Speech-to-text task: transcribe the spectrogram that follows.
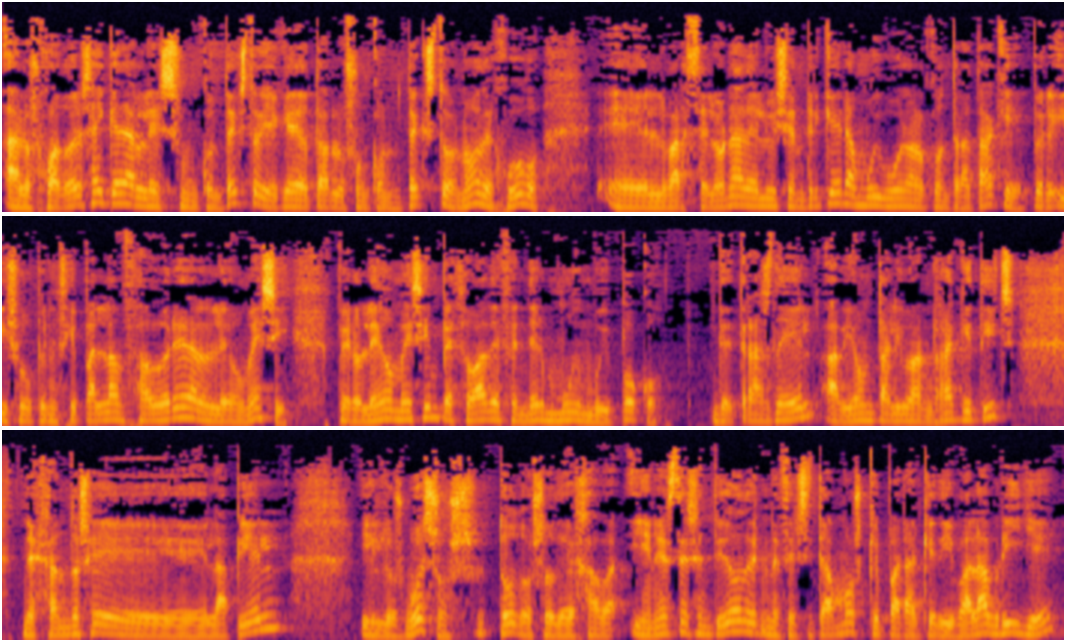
a los jugadores hay que darles un contexto y hay que dotarlos un contexto ¿no? de juego. El Barcelona de Luis Enrique era muy bueno al contraataque pero, y su principal lanzador era Leo Messi, pero Leo Messi empezó a defender muy muy poco. Detrás de él había un talibán Rakitic dejándose la piel y los huesos, todo se dejaba. Y en este sentido necesitamos que para que Dybala brille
